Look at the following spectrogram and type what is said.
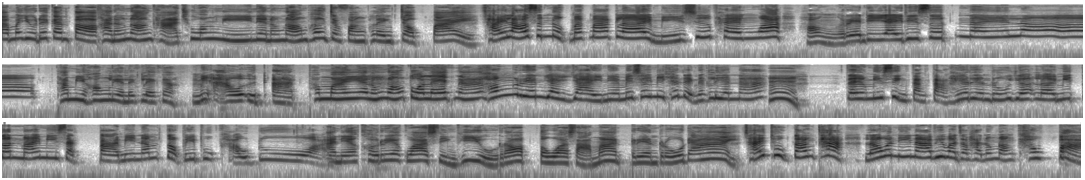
ลับมาอยู่ด้วยกันต่อค่ะน้องๆค่ะช่วงนี้เนี่ยน้องๆ เพิ่งจะฟังเพลงจบไป ใช้แล้วสนุกมากๆเลย มีชื่อเพลงว่าห้องเรียนที่ใหญ่ที่สุดในโลกถ้ามีห้องเรียนเล็ก ๆ อะ ไม่เอาอึดอัดทำไมอะน้องๆตัวเล็กนะ ห้องเรียนใหญ่ ๆ เนี่ยไม่ใช่มีแค่เด็กนักเรียนนะ อืแต่ยังมีสิ่งต่างๆ ให้เรียนรู้เยอะเลย มีต้นไม้มีสัตว์ ป่ามีน้ำตกมีภูเขาด้วยอันนี้เขาเรียกว่าสิ่งที่อยู่รอบตัวสามารถเรียนรู้ได้ ใช้ถูกต้องค่ะ แล้ววันนี้นะพี่วันจะพาน้องๆเข้าป่า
